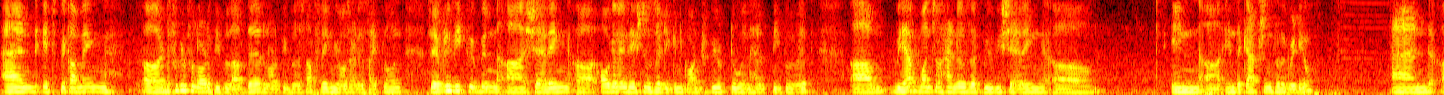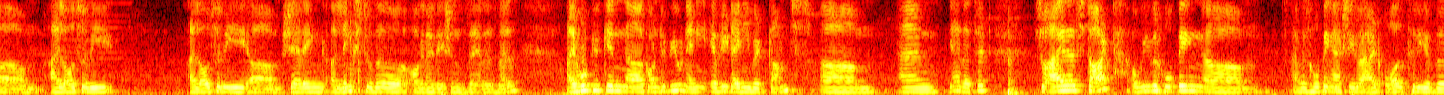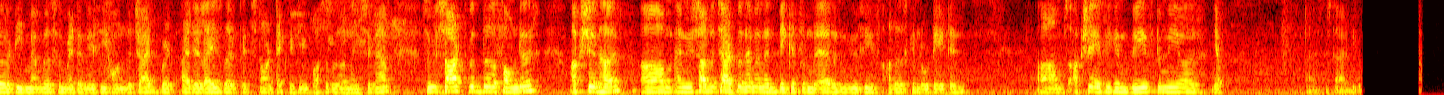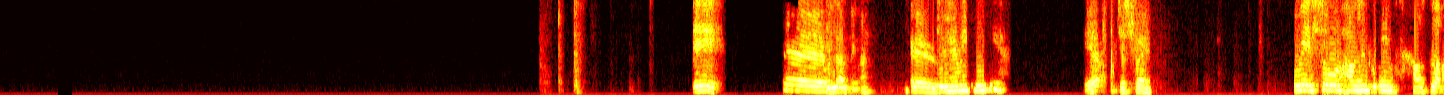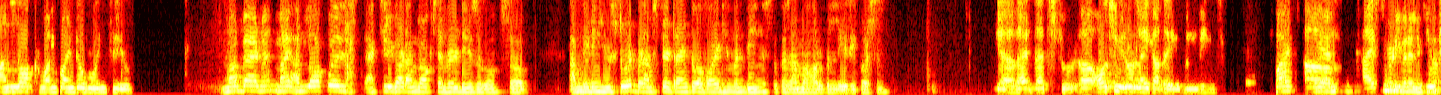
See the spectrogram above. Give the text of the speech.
And it's becoming uh, difficult for a lot of people out there. A lot of people are suffering. We also had a cyclone. So every week we've been uh, sharing uh, organizations that you can contribute to and help people with. Um, we have a bunch of handles that we'll be sharing um, in uh, in the caption for the video, and um, I'll also be I'll also be um, sharing uh, links to the organizations there as well. I hope you can uh, contribute. Any every tiny bit counts. Um, and yeah, that's it. So I'll start. We were hoping. Um, I was hoping actually to add all three of the team members from MetaDC on the chat, but I realized that it's not technically possible on Instagram. So we'll start with the founder, Akshay Dhar, um, and we'll start the chat with him and then take it from there, and we'll see if others can rotate in. Um, so Akshay, if you can wave to me, or yep, I'll just add you. Hey. Hey, what's happening, man? Hello. Can you hear me? Yeah, just fine. Okay, so how's it going? How's the unlock 1.0 going for you? Not bad, man. My unlock was actually got unlocked several days ago, so I'm getting used to it, but I'm still trying to avoid human beings because I'm a horrible, lazy person. Yeah, that that's true. Uh, also, you don't like other human beings. But um, Yeah, I see not even a little. your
